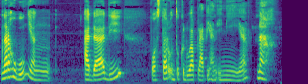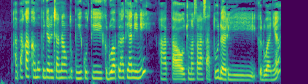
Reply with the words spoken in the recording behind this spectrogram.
narahubung yang ada di poster untuk kedua pelatihan ini ya. Nah, apakah kamu punya rencana untuk mengikuti kedua pelatihan ini atau cuma salah satu dari keduanya?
